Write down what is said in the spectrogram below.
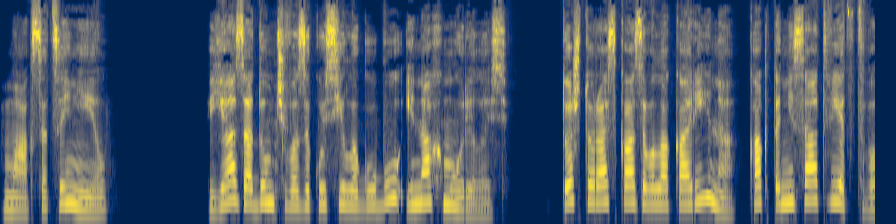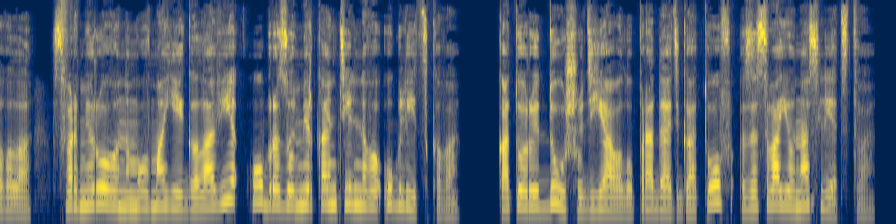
Макс оценил. Я задумчиво закусила губу и нахмурилась. То, что рассказывала Карина, как-то не соответствовало сформированному в моей голове образу меркантильного Углицкого, который душу дьяволу продать готов за свое наследство.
